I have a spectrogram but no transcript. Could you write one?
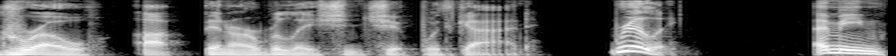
grow up in our relationship with God. Really. I mean,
